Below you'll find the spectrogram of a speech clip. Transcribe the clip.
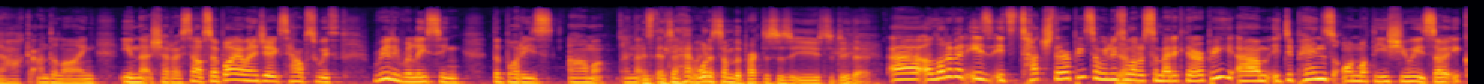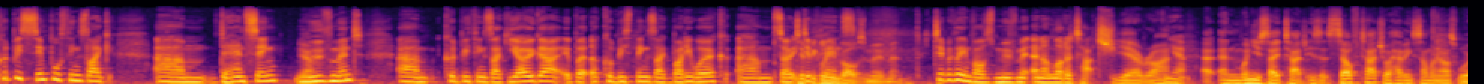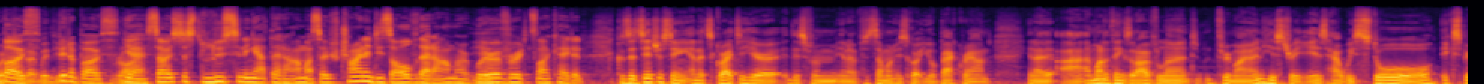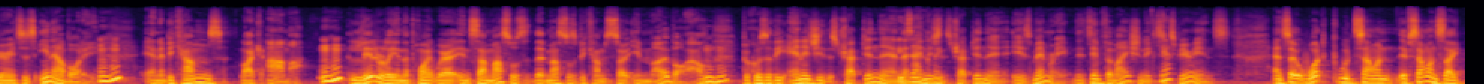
dark, underlying in that shadow self. So bioenergetics helps with really releasing the body's armor. And that's And, and so, how, what are some of the practices that you use to do that? Uh, a lot of it is it's touch therapy, so we use Yeah. a lot of somatic therapy. Um, it depends on what the issue is. So it could be simple things like um, dancing, Yeah. movement. Um, could be things like yoga, but it could be things like body work. Um, so it Typically depends. involves movement. Typically involves movement and a lot of touch. Yeah, right. Yeah. And when you say touch, is it self touch or having someone else work through both, that with you? A bit of both. Right. Yeah. So it's just loosening out that armor. So you're trying to dissolve that armor wherever it's located. because it's interesting and it's great to hear this from you know for someone who's got your background you know uh, and one of the things that i've learned through my own history is how we store experiences in our body Mm-hmm. and it becomes like armor literally in the point where in some muscles the muscles become so immobile because of the energy that's trapped in there and that Mm-hmm. Energy that's trapped in there is memory. It's information. It's Yeah. experience. And so what would someone if someone's like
